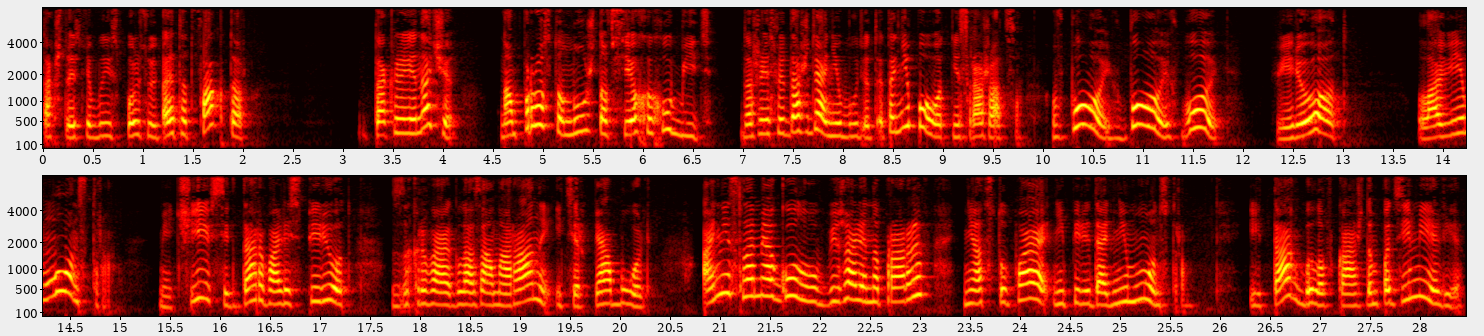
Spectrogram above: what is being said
так что если вы используете этот фактор, так или иначе, нам просто нужно всех их убить. Даже если дождя не будет, это не повод не сражаться. В бой, в бой, в бой! Вперед! Лови монстра! Мечи всегда рвались вперед, закрывая глаза на раны и терпя боль. Они, сломя голову, бежали на прорыв, не отступая ни перед одним монстром. И так было в каждом подземелье,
